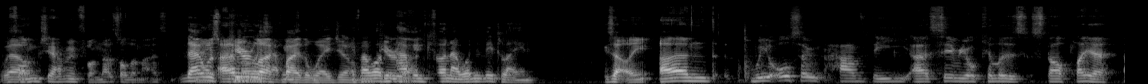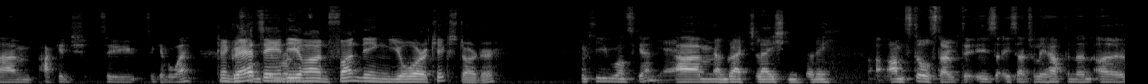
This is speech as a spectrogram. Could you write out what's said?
Well, as long as you're having fun, that's all that matters. that was I'm pure luck, having- by the way, If I wasn't Pure having luck. fun, I wouldn't be playing. Exactly. And we also have the uh, Serial Killers Star Player um, package to, to give away. Congrats, This one's been Andy, running- on funding your Kickstarter. Thank you once again. Yeah. Um, Congratulations, buddy. I'm still stoked. It's, it's actually happened. And uh,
